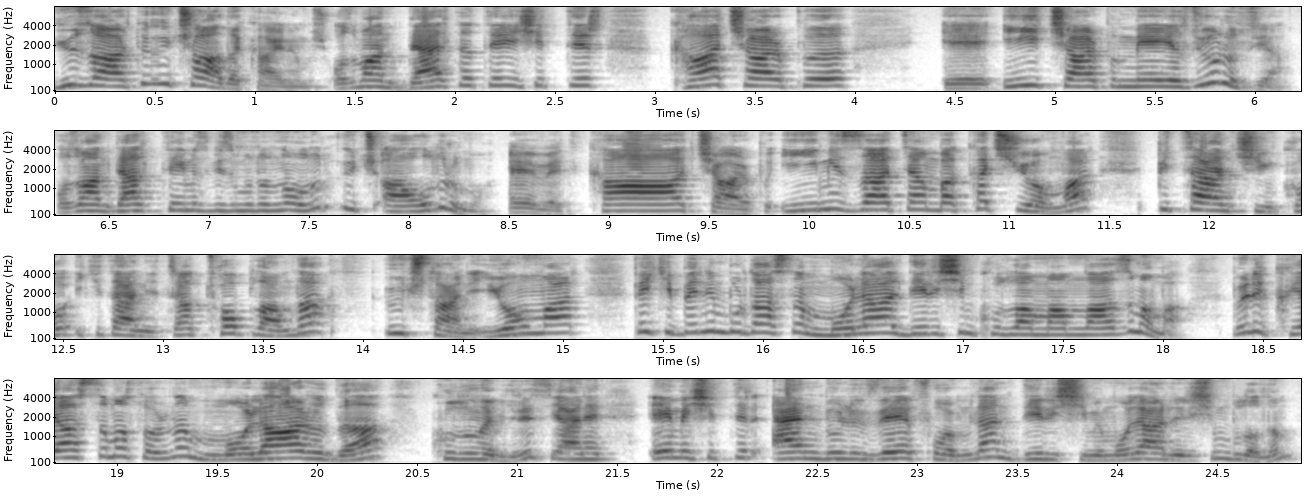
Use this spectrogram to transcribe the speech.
100 artı 3 A'da kaynamış. O zaman delta T eşittir. K çarpı e, i çarpı m yazıyoruz ya. O zaman delta t'miz bizim burada ne olur? 3a olur mu? Evet. K çarpı i'miz zaten bak kaç iyon var? Bir tane çinko, iki tane nitrat. Toplamda 3 tane iyon var. Peki benim burada aslında molar derişim kullanmam lazım ama böyle kıyaslama soruna molar da kullanabiliriz. Yani M eşittir N bölü V formülden derişimi, molar derişimi bulalım.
